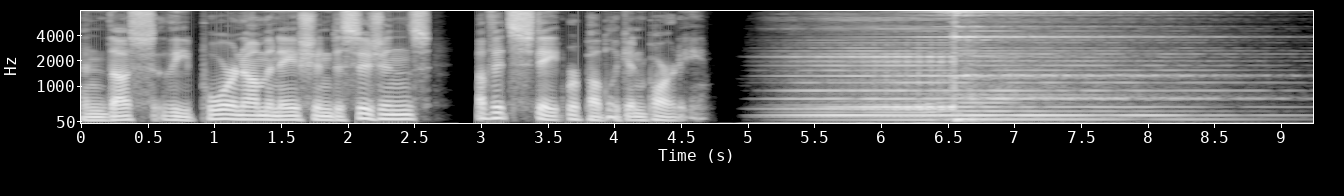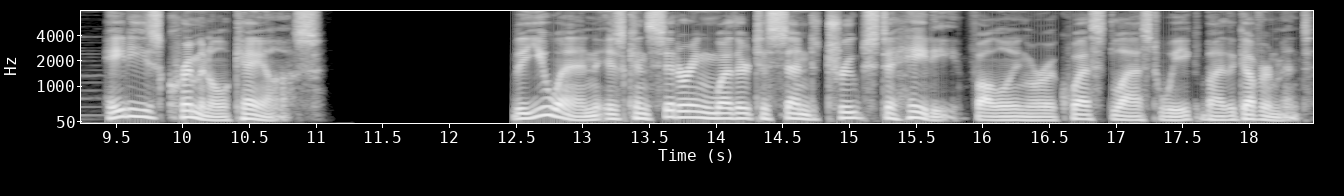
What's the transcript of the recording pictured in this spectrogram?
and thus the poor nomination decisions of its state Republican Party. Haiti's criminal chaos. The UN is considering whether to send troops to Haiti following a request last week by the government.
